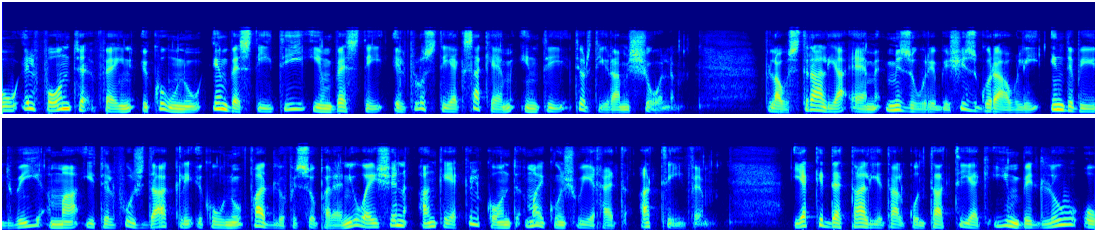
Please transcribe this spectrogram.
u l-fond fejn ikunu investiti jinvesti l-flus tiegħek sakemm inti tirtira mix-xogħol. Fl-Awstralja hemm miżuri biex jiżguraw li individwi ma jitilfux dak li ikunu faddlu fis-superannuation anke jekk il-kont ma jkunx wieħed attiv. Jekk id-dettalji tal-kuntatt tiegħek jinbidlu u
